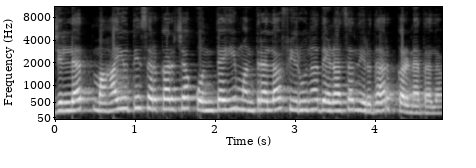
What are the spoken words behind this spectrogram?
जिल्ह्यात महायुती सरकारच्या कोणत्याही मंत्र्याला फिरू न देण्याचा निर्धार करण्यात आला.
